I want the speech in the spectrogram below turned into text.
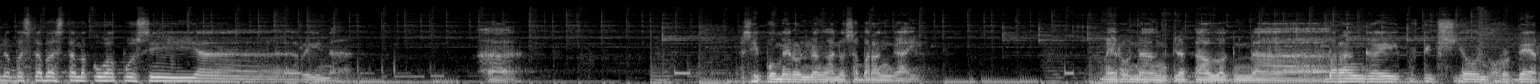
Na basta-basta makuha po si ah, Reyna. Ah. Kasi po meron ng ano sa barangay. Meron ng tinatawag na Barangay Protection Order.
